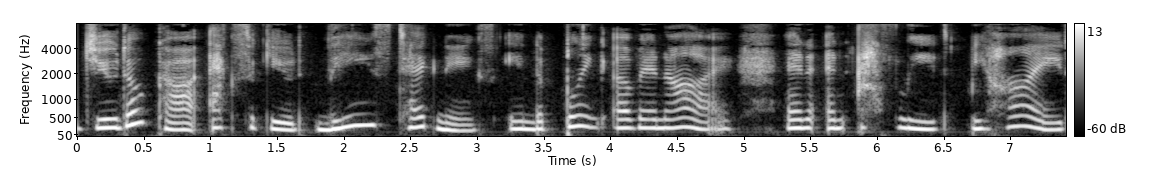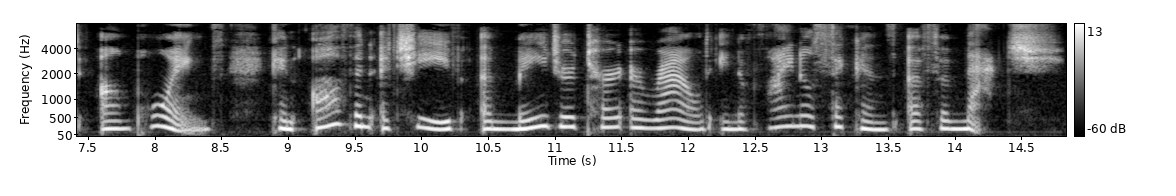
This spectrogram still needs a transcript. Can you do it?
Judoka execute these techniques in the blink of an eye, and an athlete behind on points can often achieve a major turnaround in the final seconds of a match.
